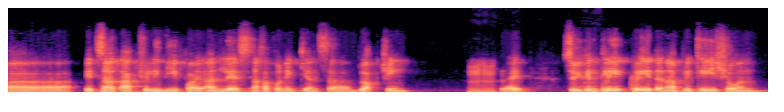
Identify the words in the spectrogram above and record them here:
uh, it's not actually DeFi unless nakakonect yan sa blockchain, Mhm. right? So you can cre- create an application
